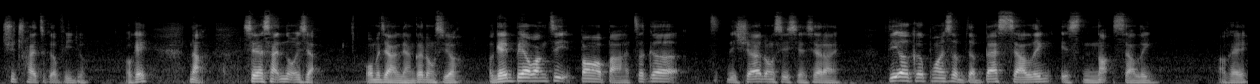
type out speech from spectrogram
去 try 这个 video，OK。那现在再弄一下，我们讲两个东西哦，OK，不要忘记帮我把这个你需要的东西写下来。第二个 point 是 the best selling is not selling，OK。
